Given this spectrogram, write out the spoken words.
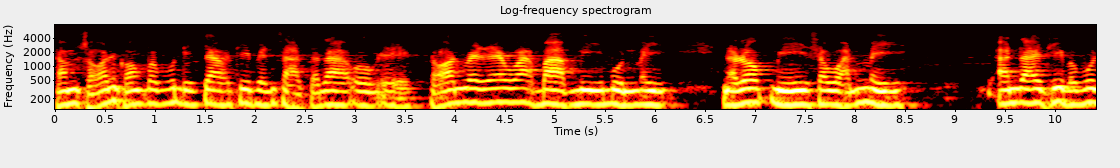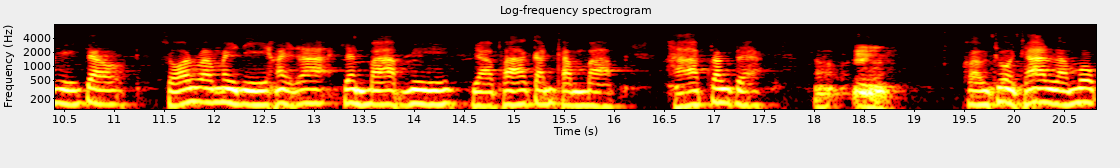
คำสอนของพระพุทธเจ้าที่เป็นศาสดาองค์เอก สอนไว้แล้วว่าบาปมีบุญไม่นรกมีสวรรค์มี อันใดที่พระพุทธเจ้าสอนว่าไม่ดีให้ละ เช่นบาปมีอย่าพากันทำบาป หาบตั้งแต่ความชั่วช้าละโมก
